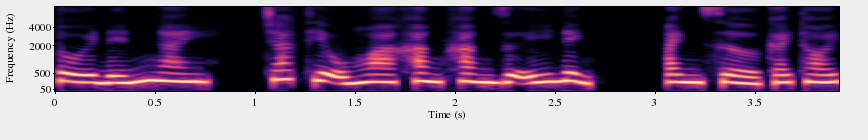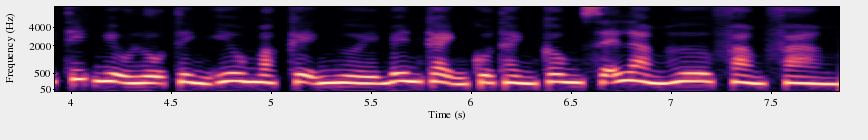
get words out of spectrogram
Tôi đến ngay, Trác thiệu hoa khăng khăng giữ ý định. Anh sở cái thói thích biểu lộ tình yêu mặc kệ người bên cạnh của thành công sẽ làm hư phàm phàm.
